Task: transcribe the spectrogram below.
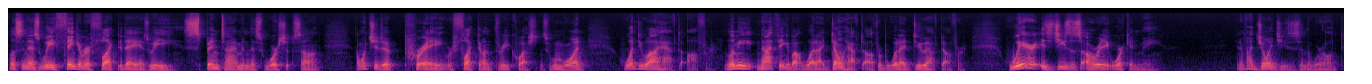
Listen, as we think and reflect today, as we spend time in this worship song, I want you to pray, reflect on three questions. Number One, what do I have to offer? Let me not think about what I don't have to offer, but what I do have to offer. Where is Jesus already at work in me? And if I join Jesus in the world,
